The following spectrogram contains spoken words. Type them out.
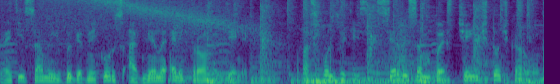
найти самый выгодный курс обмена электронных денег? Воспользуйтесь сервисом bestchange.ru.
